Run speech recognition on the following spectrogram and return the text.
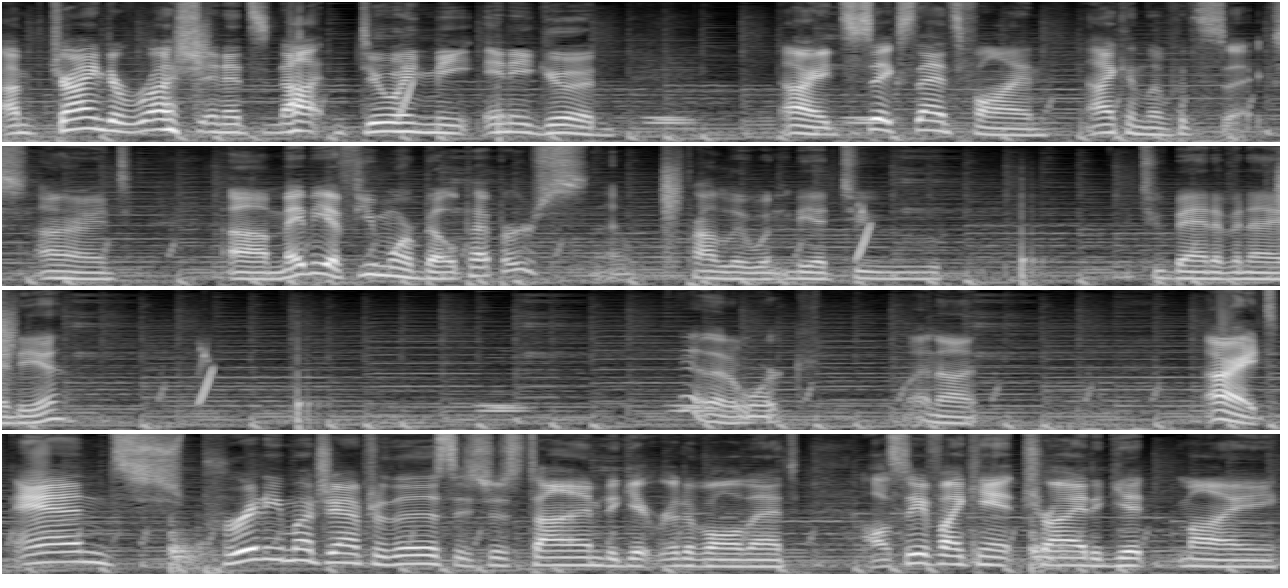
I'm trying to rush and it's not doing me any good. Alright, six, that's fine. I can live with six. Alright. Uh, maybe a few more bell peppers. That probably wouldn't be a too, too bad of an idea. Yeah, that'll work. Why not? Alright, and pretty much after this, it's just time to get rid of all that. I'll see if I can't try to get my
